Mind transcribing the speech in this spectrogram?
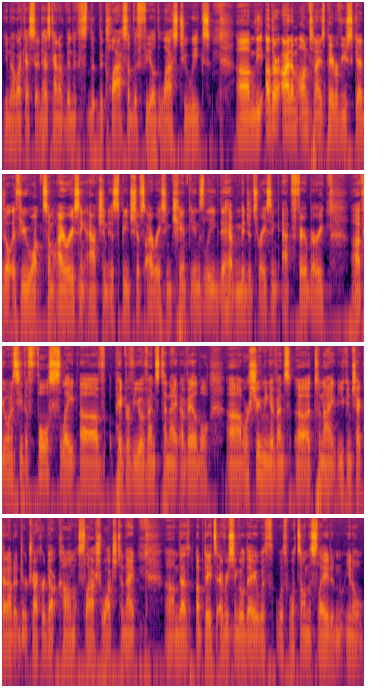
you know, like I said, has kind of been the, the class of the field the last two weeks. Um, the other item on tonight's pay-per-view schedule, if you want some iRacing action, is SpeedShift's iRacing Champions League. They have midgets racing at Fairbury. Uh, if you want to see the full slate of pay-per-view events tonight available uh, or streaming events uh, tonight, you can check that out at dirttracker.com/slash/watch tonight. Um, that's updates every single day with with what's on the slate and you know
